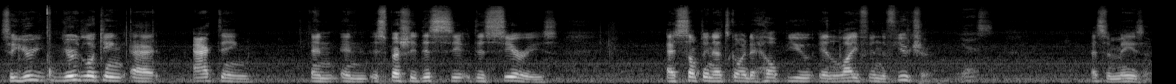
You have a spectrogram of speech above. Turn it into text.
So you're you're looking at acting, and and especially this this series, as something that's going to help you in life in the future. Yes. That's amazing.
